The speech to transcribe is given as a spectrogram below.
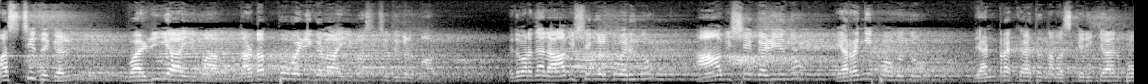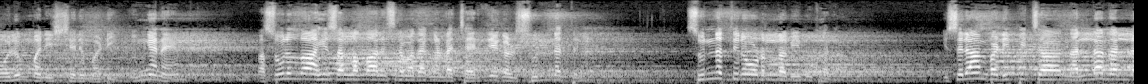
മസ്ജിദുകൾ വഴിയായി മാറും നടപ്പ് വഴികളായി മസ്ജിദുകൾ മാറും. എന്ന് പറഞ്ഞാൽ ആവശ്യങ്ങൾക്ക് വരുന്നു ആവശ്യം കഴിയുന്നു ഇറങ്ങിപ്പോകുന്നു. രണ്ടക്കാലത്ത് നമസ്കരിക്കാൻ പോലും മനുഷ്യന് മടി. ഇങ്ങനെ റസൂലുള്ളാഹി സല്ലല്ലാഹു അലൈഹി വസല്ലം തങ്ങളുടെ ചര്യകൾ സുന്നത്തിൽ സുന്നത്തിനോടുള്ള വിമുഖത. ഇസ്ലാം പഠിപ്പിച്ച നല്ല നല്ല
